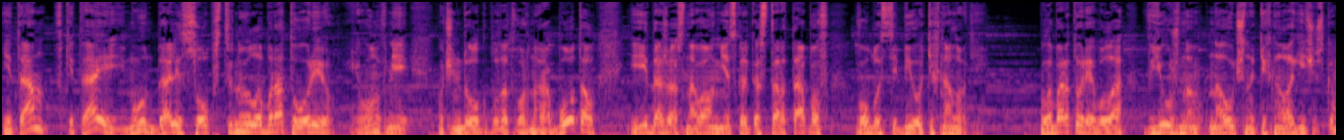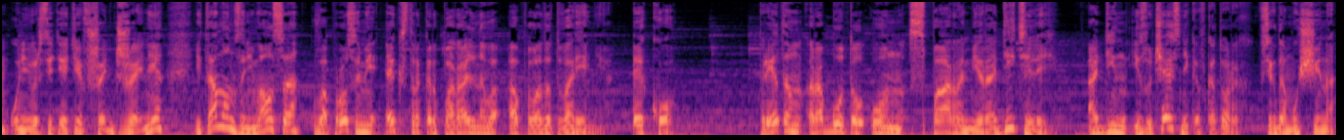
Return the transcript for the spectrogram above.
и там, в Китае, ему дали собственную лабораторию. И он в ней очень долго плодотворно работал и даже основал несколько стартапов в области биотехнологий. Лаборатория была в Южном научно-технологическом университете в Шэньчжэне, и там он занимался вопросами экстракорпорального оплодотворения – ЭКО. При этом работал он с парами родителей, один из участников которых, всегда мужчина,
